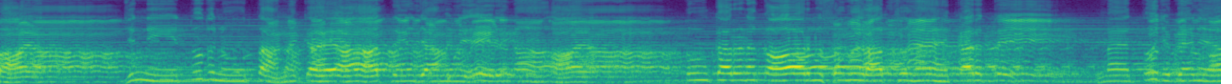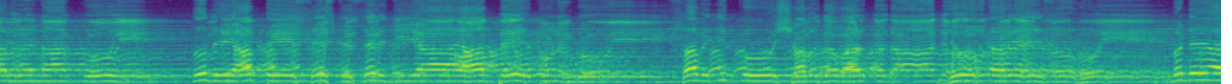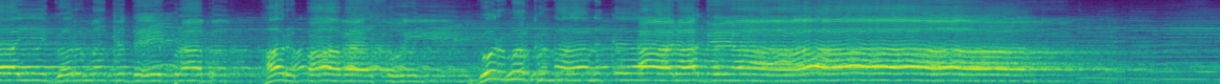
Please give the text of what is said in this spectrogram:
ਪਾਇਆ। ਜਿਨੀ ਤੁਧ ਨੂੰ ਧਨ ਕਹਿਆ, ਤਿਨ ਜਮ ਨੇੜ ਨਾ ਆਇਆ। ਤੂੰ ਕਰਨ ਕਾਰਨ ਸਮਰੱਥ ਮੈਂ ਕਰਤੇ। ਮੈਂ ਤੁਝ ਬਿਨ ਅਵਰ ਨਾ ਕੋਈ। ਤੁਧ ਆਪੇ ਸਿਸ਼ਟ ਸਿਰਜਿਆ, ਆਪੇ ਗੁਣ ਗੋਈ। ਸਭ ਇੱਕੋ ਸ਼ਬਦ ਵਰਤਦਾ, ਜੋ ਕਰੇ ਸੋ ਹੋਈ। ਵਡਿਆਈ ਗੁਰਮੁਖ ਦੇ ਪ੍ਰਭ, ਹਰ ਪਾਵੈ ਸੋਈ। ਗੁਰਮੁਖ ਨਾਨਕ ਆਰਾਧਿਆ।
